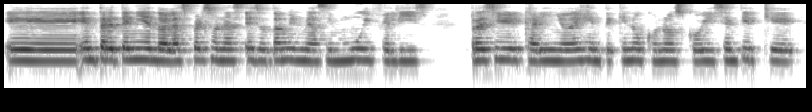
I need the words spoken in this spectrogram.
eh, entreteniendo a las personas, eso también me hace muy feliz recibir cariño de gente que no conozco y sentir que,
